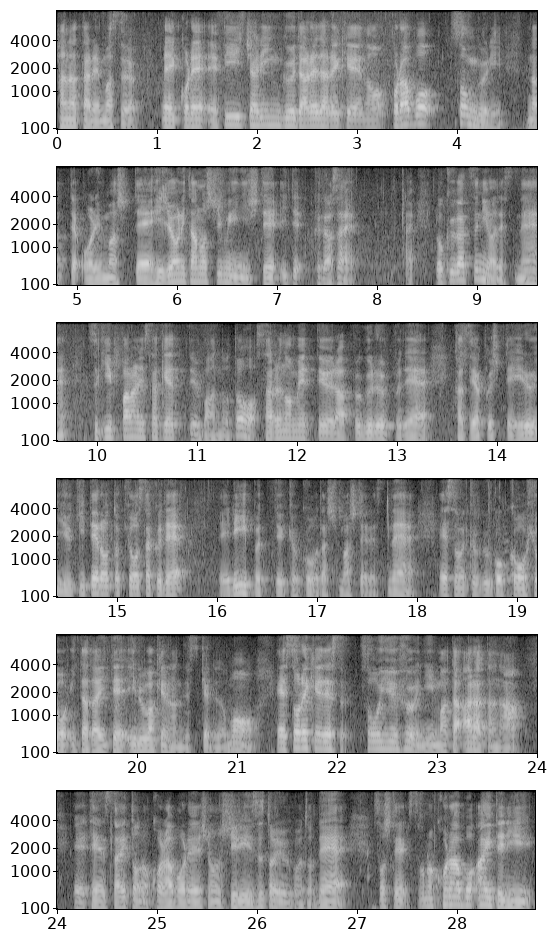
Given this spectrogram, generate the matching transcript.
放たれます。えこれ、フィーチャリング誰々系のコラボソングになっておりまして、非常に楽しみにしていてください。はい、6月にはですね、スキッパラに酒っていうバンドと、サルノメっていうラップグループで活躍しているユキテロと共作で、リープっていう曲を出しましてですね、その曲ご好評いただいているわけなんですけれども、それ系です。そういう風にまた新たな天才とのコラボレーションシリーズということで、そしてそのコラボ相手に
